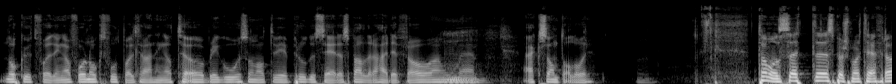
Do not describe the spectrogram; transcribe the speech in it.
nok utfordringer, får nok fotballtreninger til å bli gode, sånn at vi produserer spillere herifra om eh, x antall år. Ta med oss et eh, spørsmål til fra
